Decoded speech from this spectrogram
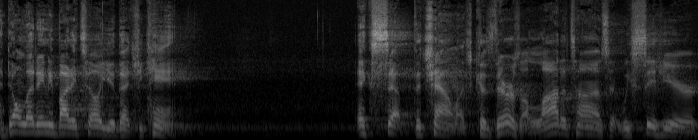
And don't let anybody tell you that you can't. Accept the challenge, because there's a lot of times that we sit here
